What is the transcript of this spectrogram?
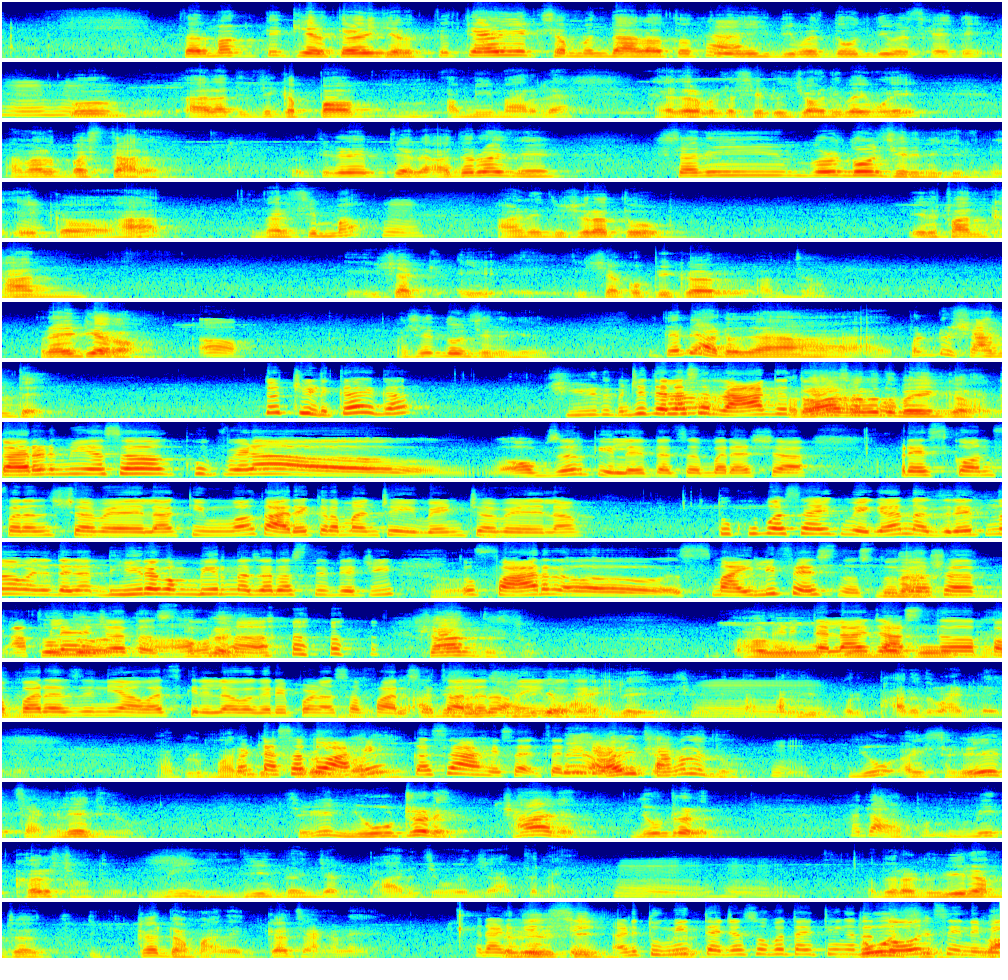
तर मग ते त्यावेळी केलं तर त्यावेळी एक संबंध आला होता तो एक दिवस दोन दिवस काय ते तो आला त्याचे गप्पा आम्ही मारल्या हैदराबादला सेटू जॉनीबाईमुळे आम्हाला बसता आलं तर तिकडे त्याला अदरवाईज नाही सनी बरोबर दोन सिनेमे केले मी. एक हा नरसिम्हा. आणि दुसरा तो इरफान खान ईशा ईशा कोपीकर आमचा. राईट या रॉंग. असे दोन सिनेमे केले. त्याने आठवतं हा. पण तो शांत आहे. तो चिडका आहे का? चीड म्हणजे त्याला असं राग येतो राग असं आला तो खूप- भयंकर राग. कारण मी असं खूप वेळा ऑब्झर्व केलंय त्याचं बऱ्याचशा प्रेस कॉन्फरन्सच्या वेळेला किंवा कार्यक्रमांच्या इव्हेंटच्या वेळेला. तो खूप असा एक वेगळ्या नजरेतनं म्हणजे त्याच्या धीर गंभीर नजर असते त्याची. तो फार स्माइली फेस नसतो. तो हो. नाही, अशा तो- आपल्या तो ह्याच्यात असतो. आपल्या हा. शांत असतो. हळू, आणि त्याला बोंबा जास्त बोंब, नाही. पपाराजींनी आवाज केलेला वगैरे पण असा फारसा आणि चालत नाही वगैरे. वाढलंय. पप्पांनी फारच वाढलंय. आपलं पण मराठी तसा तो आहे? आहे. कसा आहे? आई चांगला आहे तो. न्यू आई सगळे चांगले आहेत सगळे न्यूट्रल आहेत छान आहेत न्यूट्रल आहेत. आता आपण मी खरं सांगतो मी हिंदी इंडियनच्या फार जवळ जात नाही. आता रणवीर आमचा इतका धमाल आहे इतका चांगला आहे. रणवीर सिंग. आणि तुम्ही त्याच्यासोबत आय थिंक आता दोन सिनेमे.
